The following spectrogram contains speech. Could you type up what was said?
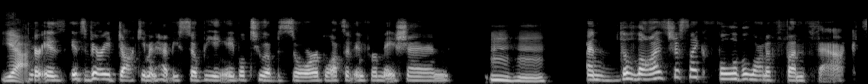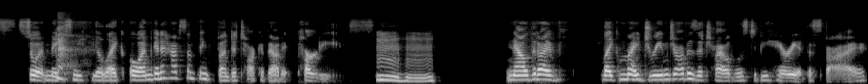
Yeah. There is it's very document heavy, so being able to absorb lots of information hmm and the law is just like full of a lot of fun facts. So it makes me feel like, oh, I'm going to have something fun to talk about at parties. Mm-hmm. Now that I've like my dream job as a child was to be Harriet the spy.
